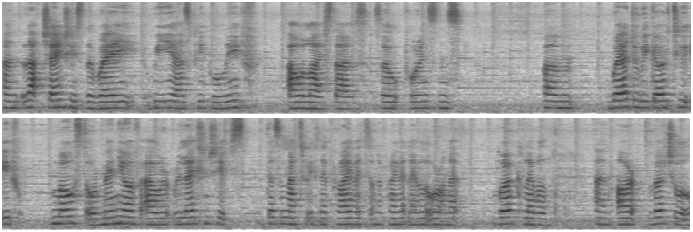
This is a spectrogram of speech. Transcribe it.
and that changes the way we as people live our lifestyles. So, for instance, um, where do we go to if most or many of our relationships doesn't matter if they're private on a private level or on a work level um, are virtual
